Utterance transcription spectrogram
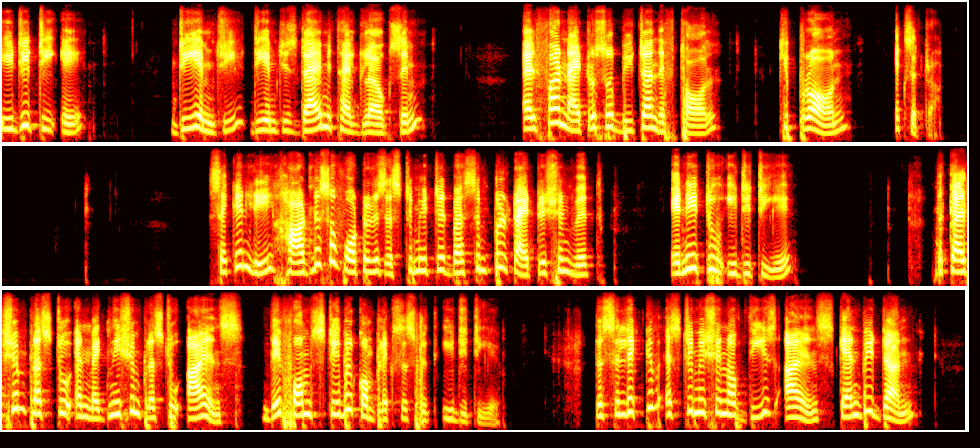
EDTA, DMG, DMG is dimethylglyoxime, alpha nitroso beta naphthol, cupron, etc. Secondly, hardness of water is estimated by simple titration with Na2-EDTA. The calcium plus 2 and magnesium plus 2 ions, they form stable complexes with EDTA. The selective estimation of these ions can be done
